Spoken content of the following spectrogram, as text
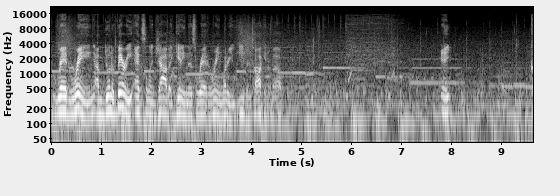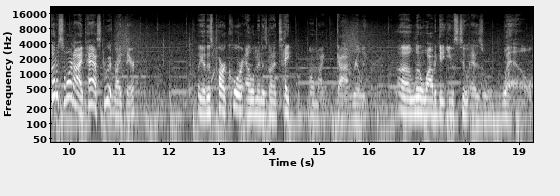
red ring. I'm doing a very excellent job at getting this red ring. What are you even talking about? And could have sworn I passed through it right there. But yeah, this parkour element is going to take, oh my god, really, a little while to get used to as well.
